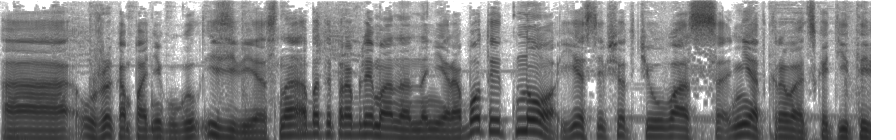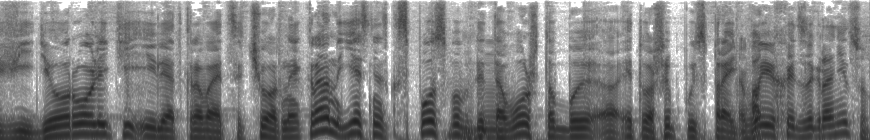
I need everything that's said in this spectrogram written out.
А, уже компании Google известна об этой проблеме, она на ней работает, но если все-таки у вас не открываются какие-то видеоролики или открывается черный экран, есть несколько способов mm-hmm. для того, чтобы а, эту ошибку исправить. Выехать за границу?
